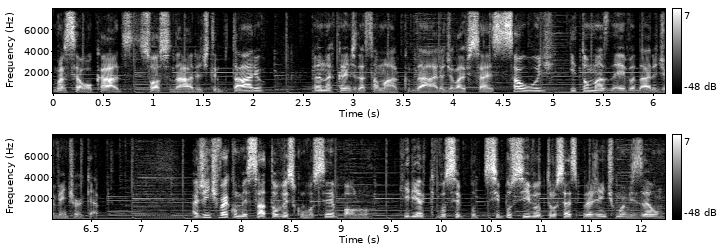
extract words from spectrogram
Marcel Alcades, sócio da área de tributário, Ana Cândida Samarco, da área de Life Sciences e Saúde, e Tomás Neiva, da área de Venture Capital. A gente vai começar talvez com você, Paulo. Queria que você, se possível, trouxesse para a gente uma visão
